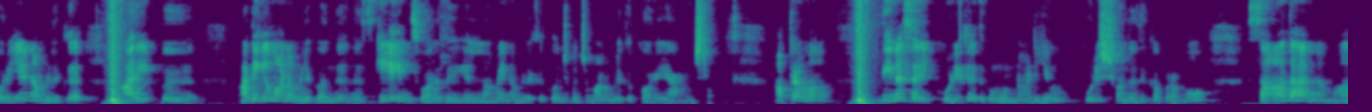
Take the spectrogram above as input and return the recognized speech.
குறைய நம்மளுக்கு அரிப்பு அதிகமாக நம்மளுக்கு வந்து இந்த ஸ்கேலிங்ஸ் வர்றது எல்லாமே நம்மளுக்கு கொஞ்சம் கொஞ்சமாக நம்மளுக்கு குறைய ஆரம்பிச்சிடும் அப்புறமா தினசரி குளிக்கிறதுக்கு முன்னாடியும் குளிச்சுட்டு வந்ததுக்கப்புறமும் சாதாரணமாக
